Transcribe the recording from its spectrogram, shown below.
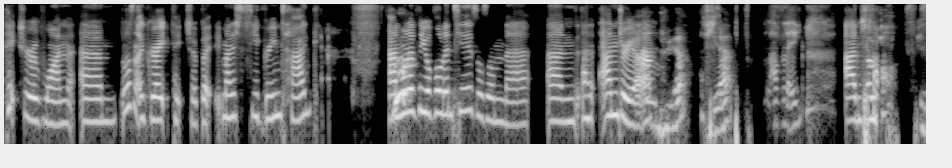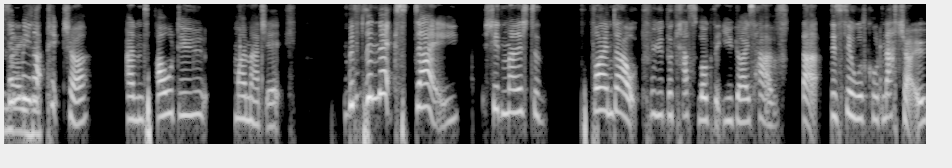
picture of one. Um, it wasn't a great picture, but it managed to see a green tag. And one of your volunteers was on there, and, and Andrea. Andrea, yeah, lovely. And oh, like, oh, send amazing. me that picture, and I'll do my magic. But the next day, she'd managed to find out through the catalogue that you guys have that this seal was called Nacho,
